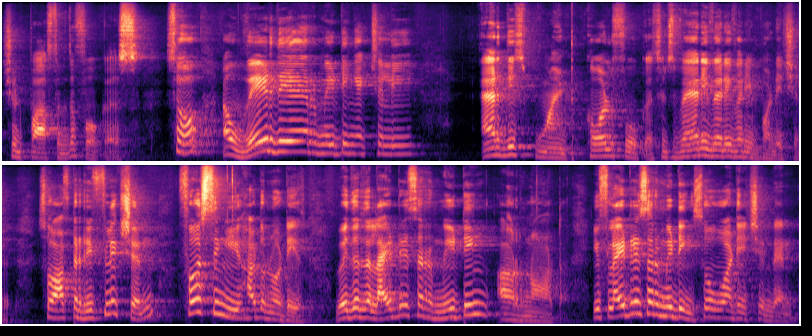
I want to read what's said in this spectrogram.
should pass through the focus. So, now where they are meeting actually? At this point called focus. It's very, very, very important. Children. So, after reflection, first thing you have to notice whether the light rays are meeting or not. If light rays are meeting, so what is children?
